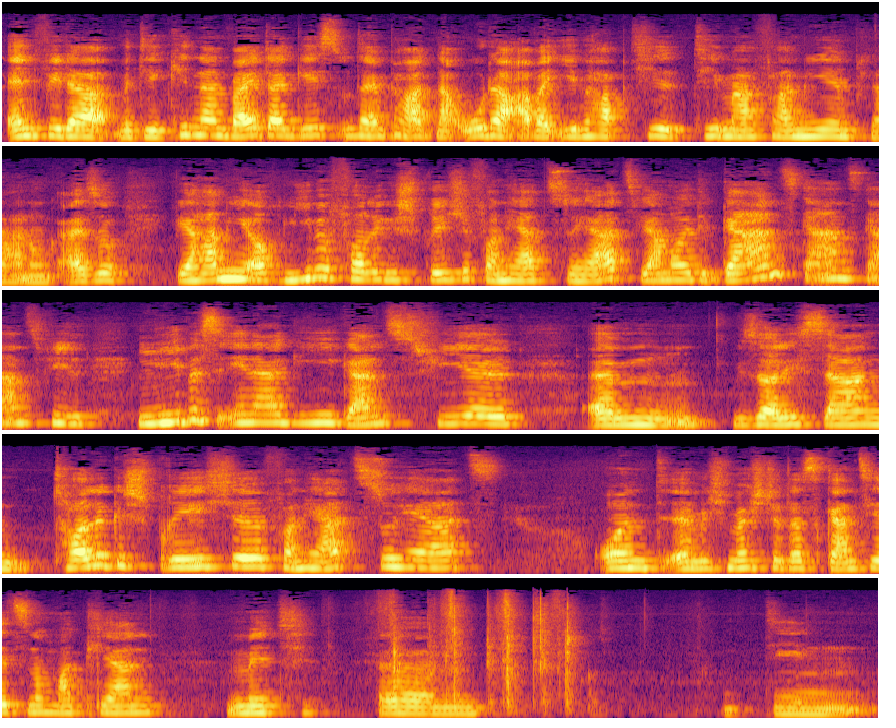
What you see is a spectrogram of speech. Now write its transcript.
entweder mit den Kindern weitergehst und deinem Partner oder aber ihr habt hier Thema Familienplanung. Also wir haben hier auch liebevolle Gespräche von Herz zu Herz. Wir haben heute ganz, ganz, ganz viel Liebesenergie, ganz viel, ähm, wie soll ich sagen, tolle Gespräche von Herz zu Herz. Und ähm, ich möchte das Ganze jetzt nochmal klären mit ähm, den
